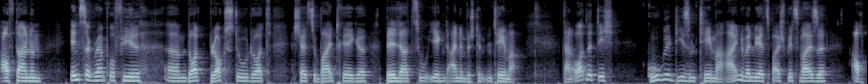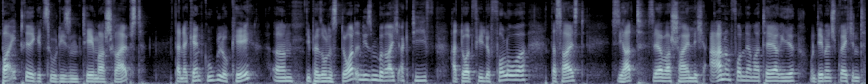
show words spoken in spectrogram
auf deinem Instagram-Profil, ähm, dort bloggst du, dort erstellst du Beiträge, Bilder zu irgendeinem bestimmten Thema. Dann ordnet dich Google diesem Thema ein. Wenn du jetzt beispielsweise auch Beiträge zu diesem Thema schreibst, dann erkennt Google, okay, ähm, die Person ist dort in diesem Bereich aktiv, hat dort viele Follower. Das heißt, sie hat sehr wahrscheinlich Ahnung von der Materie und dementsprechend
